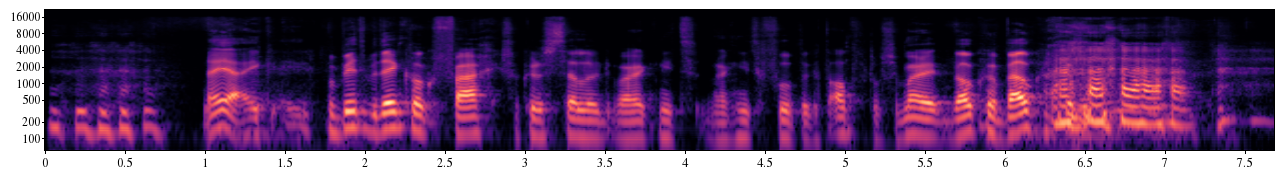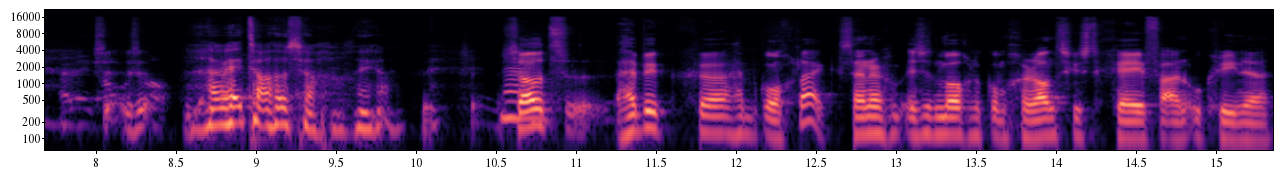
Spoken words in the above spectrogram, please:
nou ja, ik, ik, probeer te bedenken welke vraag ik zou kunnen stellen waar ik niet, waar ik niet gevoel dat ik het antwoord op zeg. Maar welke... welke Hij weet alles al, ja. Zou het, heb, ik, uh, heb ik ongelijk? Zijn er, is het mogelijk om garanties te geven aan Oekraïne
